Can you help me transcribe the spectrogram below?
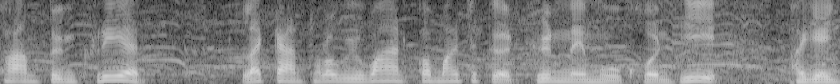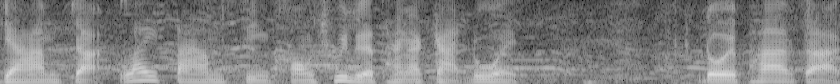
ความตึงเครียด และการทะเลาะวิวาทก็มักจะเกิดขึ้นในหมู่คนที่พยายามจะไล่ตามสิ่งของช่วยเหลือทางอากาศด้วย โดยภาพจาก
